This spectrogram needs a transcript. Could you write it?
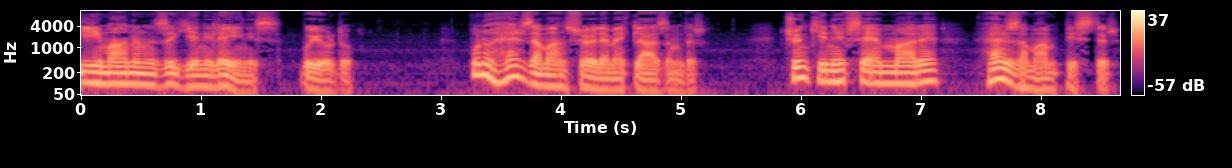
imanınızı yenileyiniz buyurdu. Bunu her zaman söylemek lazımdır. Çünkü nefse emmare her zaman pistir.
